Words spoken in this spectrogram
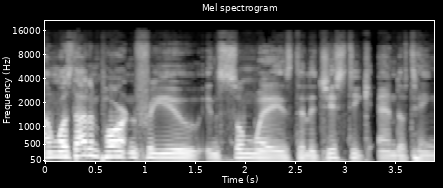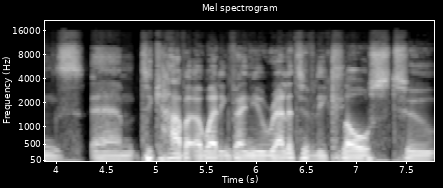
And was that important for you in some ways, the logistic end of things, um, to have a wedding venue relatively close to,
